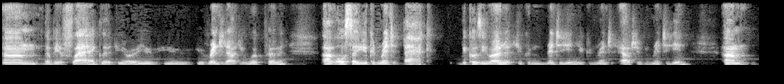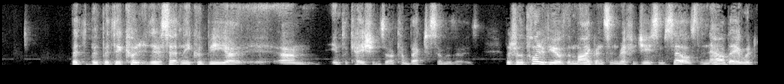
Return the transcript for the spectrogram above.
Um, there'll be a flag that you know you you you've rented out your work permit. Um, also, you can rent it back because you own it. You can rent it in. You can rent it out. You can rent it in. Um, but, but, but there could, there certainly could be uh, um, implications. I'll come back to some of those. But from the point of view of the migrants and refugees themselves, now they would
